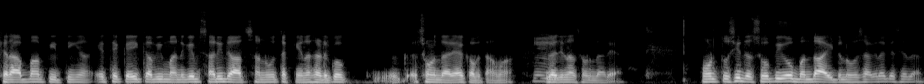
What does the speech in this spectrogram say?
ਸ਼ਰਾਬਾਂ ਪੀਤੀਆਂ। ਇੱਥੇ ਕਈ ਕਵੀ ਮੰਨ ਗਏ ਵੀ ਸਾਰੀ ਰਾਤ ਸਾਨੂੰ ਧੱਕੇ ਨਾਲ ਸਾਡੇ ਕੋਲ ਸੁਣਦਾ ਰਿਹਾ ਕਵਿਤਾਵਾਂ ਗਜ਼ਲਾਂ ਸੁਣਦਾ ਰਿਹਾ। ਹੁਣ ਤੁਸੀਂ ਦੱਸੋ ਵੀ ਉਹ ਬੰਦਾ ਆਈਡਲ ਹੋ ਸਕਦਾ ਕਿਸੇ ਦਾ?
